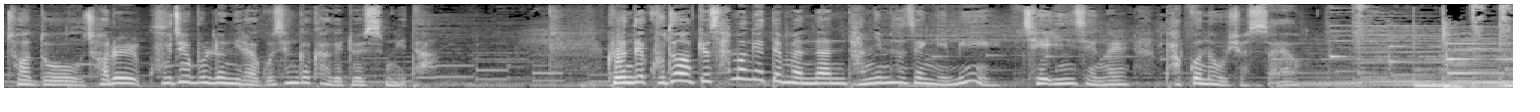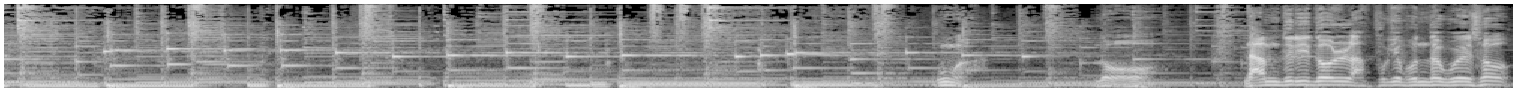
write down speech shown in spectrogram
저도 저를 구제불능이라고 생각하게 됐습니다. 그런데 고등학교 3학년 때 만난 담임 선생님이 제 인생을 바꿔놓으셨어요. 웅아, 너 남들이 널 나쁘게 본다고 해서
